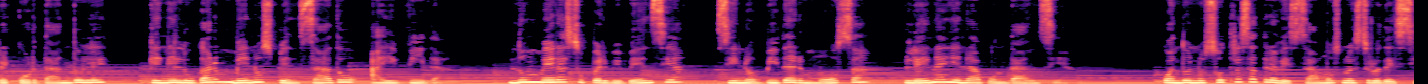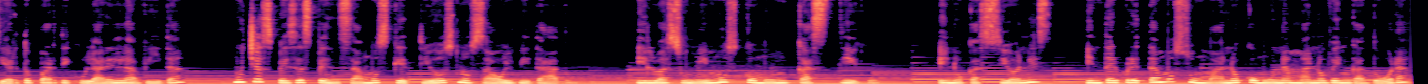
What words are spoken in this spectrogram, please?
recordándole que en el lugar menos pensado hay vida, no mera supervivencia, sino vida hermosa, plena y en abundancia. Cuando nosotras atravesamos nuestro desierto particular en la vida, muchas veces pensamos que Dios nos ha olvidado y lo asumimos como un castigo. En ocasiones interpretamos su mano como una mano vengadora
